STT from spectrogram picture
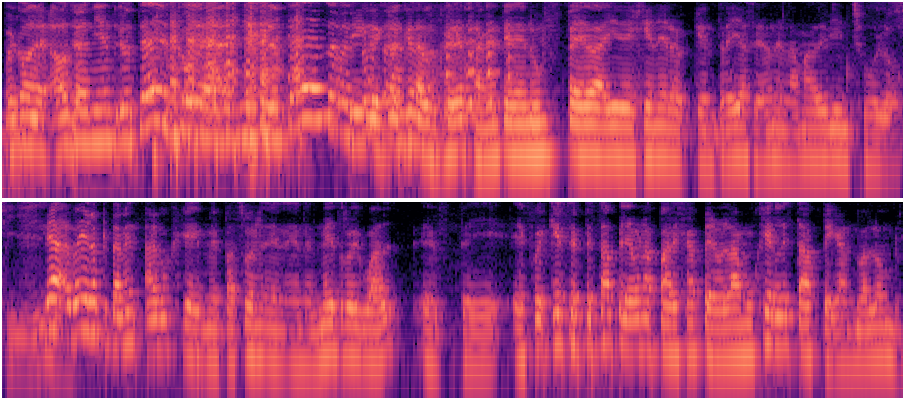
Fue como de, o sea, ni entre ustedes, culeras, ni entre ustedes se Sí, güey, creo respetan. que las mujeres también tienen un pedo ahí de género que entre ellas se dan en la madre bien chulo. Sí, Mira, güey. bueno, que también algo que me pasó en, en- en el metro igual, este, eh, fue que se estaba peleando una pareja, pero la mujer le estaba pegando al hombre.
